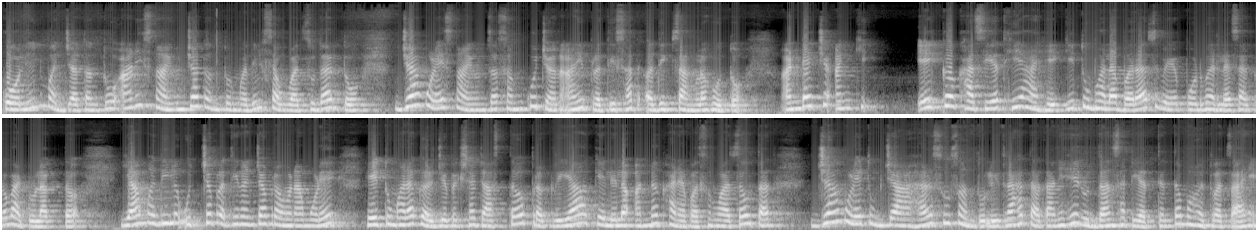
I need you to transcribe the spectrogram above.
कोलिन मज्जातंतू आणि स्नायूंच्या तंतूंमधील संवाद सुधारतो ज्यामुळे स्नायूंचा संकुचन आणि प्रतिसाद अधिक चांगला होतो. अंड्याची आणखी एक खासियत ही आहे की तुम्हाला बराच वेळ पोट भरल्यासारखं वाटू लागतं. यामधील उच्च प्रथिनांच्या प्रमाणामुळे हे तुम्हाला गरजेपेक्षा जास्त प्रक्रिया केलेलं अन्न खाण्यापासून वाचवतात ज्यामुळे तुमचे आहार सुसंतुलित राहतात आणि हे वृद्धांसाठी अत्यंत महत्त्वाचं आहे.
